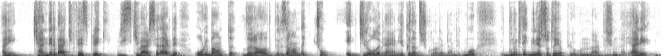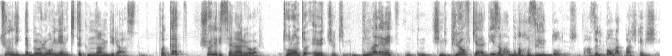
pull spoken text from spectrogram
hani kendileri belki fast break riski verseler de o reboundları aldıkları zaman da çok etkili olabilen yani yakın atış kullanabilen bir. Bu bunu bir tek Minnesota yapıyor bunlar dışında. Yani tüm ligde böyle oynayan iki takımdan biri aslında. Fakat şöyle bir senaryo var. Toronto evet bunlar evet şimdi playoff geldiği zaman buna hazırlıklı oluyorsun. Hazırlıklı olmak başka bir şey.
